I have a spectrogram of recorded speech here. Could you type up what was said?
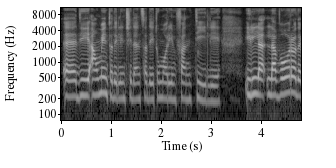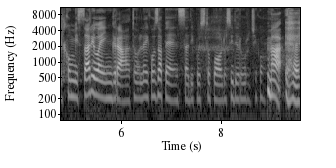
eh, di aumento dell'incidenza dei tumori infantili. Il lavoro del commissario è ingrato, lei cosa pensa di questo polo siderurgico? Ma eh,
